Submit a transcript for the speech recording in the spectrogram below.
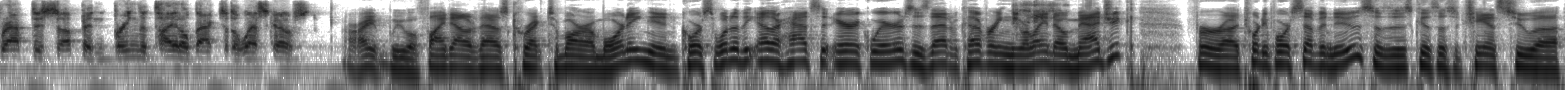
wrap this up and bring the title back to the West Coast. All right, we will find out if that is correct tomorrow morning. And of course, one of the other hats that Eric wears is that of covering the Orlando Magic for uh, 24 uh, 7 News. So this gives us a chance to uh,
